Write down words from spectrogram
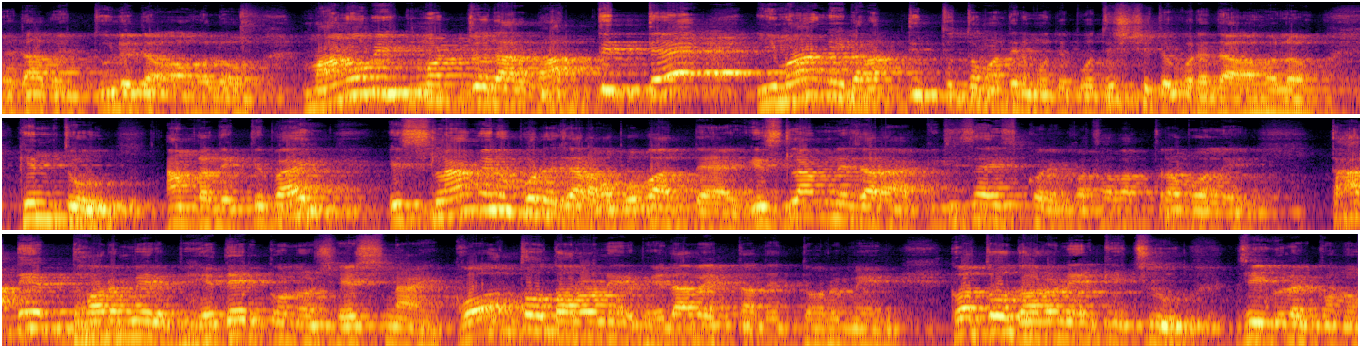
ভেদাভেদ তুলে দেওয়া হলো। মানবিক মর্যাদার ভ্রাতৃত্বে ইমানই ভ্রাতৃত্ব তোমাদের মধ্যে প্রতিষ্ঠিত করে দেওয়া হলো। কিন্তু আমরা দেখতে পাই, ইসলামের উপরে যারা অপবাদ দেয়, ইসলাম নিয়ে যারা ক্রিটিসাইজ করে, কথাবার্তা বলে তাদের ধর্মের ভেদের কোনো শেষ নাই। কত ধরনের ভেদাভেদ তাদের ধর্মের, কত ধরনের কিছু যেগুলোর কোনো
